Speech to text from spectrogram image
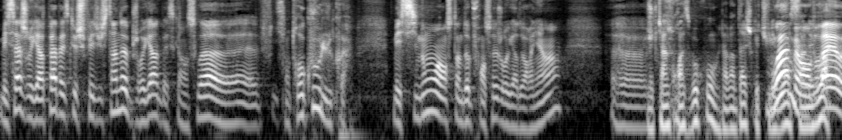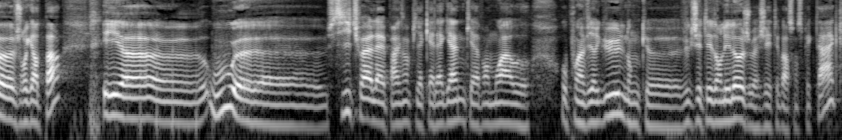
mais ça, je regarde pas parce que je fais du stand-up. Je regarde parce qu'en soi, ils sont trop cool, quoi. Mais sinon, en stand-up français, je regarde rien. Euh, Mais je tu en croises beaucoup. L'avantage que tu les ouais, vois mais en les vrai, euh, je regarde pas. Et euh, ou euh, si tu vois, là, par exemple, il y a Callaghan qui est avant moi au, au point virgule. Donc, euh, vu que j'étais dans les loges, bah, j'ai été voir son spectacle.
